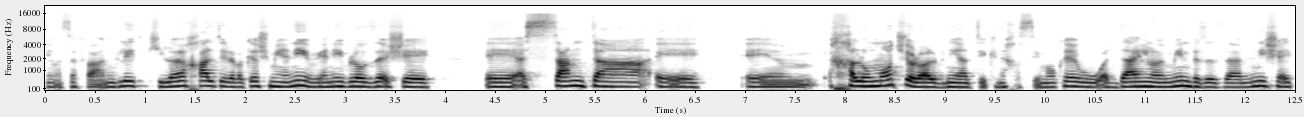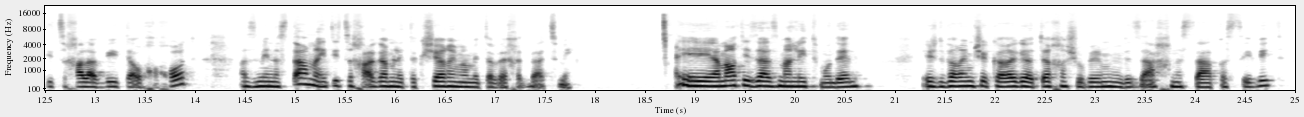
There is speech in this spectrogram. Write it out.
עם השפה האנגלית, כי לא יכלתי לבקש מיניב, יניב לא זה ששם את החלומות שלו על בניית תיק נכסים, אוקיי? הוא עדיין לא האמין בזה, זה אני שהייתי צריכה להביא את ההוכחות, אז מן הסתם הייתי צריכה גם לתקשר עם המתווכת בעצמי. אה, אמרתי, זה הזמן להתמודד. יש דברים שכרגע יותר חשובים וזה ההכנסה הפסיבית.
